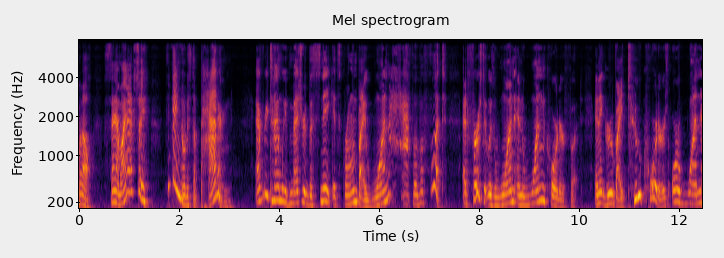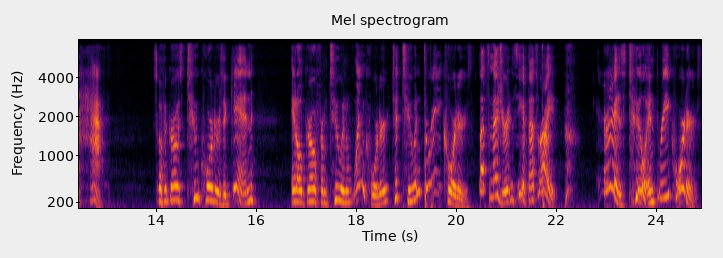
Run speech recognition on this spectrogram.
Well, Sam, I actually think I noticed a pattern. Every time we've measured the snake, it's grown by one half of a foot. At first, it was one and one quarter foot, and it grew by two quarters or one half. So if it grows two quarters again, it'll grow from two and one quarter to two and three quarters. Let's measure it and see if that's right. There is two and three quarters.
